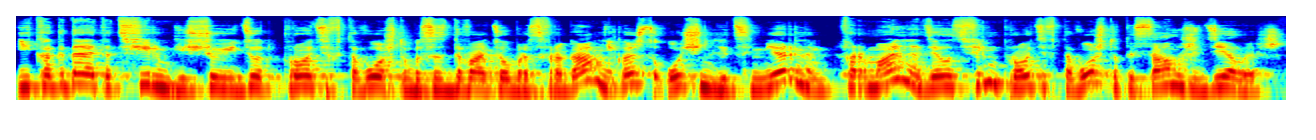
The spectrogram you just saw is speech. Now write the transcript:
И когда этот фильм еще идет против того, чтобы создавать образ врага, мне кажется очень лицемерным формально делать фильм против того, что ты сам же делаешь.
